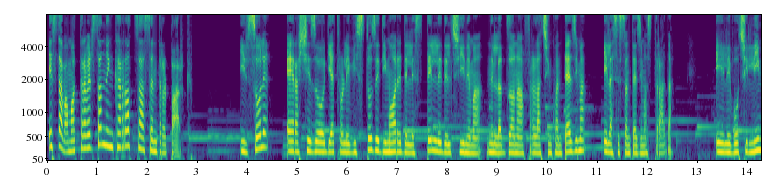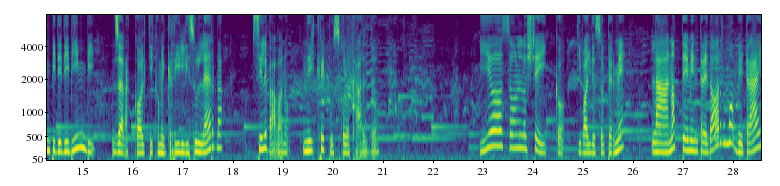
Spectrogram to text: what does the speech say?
e stavamo attraversando in carrozza Central Park. Il sole era sceso dietro le vistose dimore delle stelle del cinema nella zona fra la cinquantesima e la sessantesima strada. E le voci limpide dei bimbi, già raccolti come grilli sull'erba, si levavano nel crepuscolo caldo. Io sono lo sceicco, ti voglio sol per me. La notte mentre dormo, vedrai,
